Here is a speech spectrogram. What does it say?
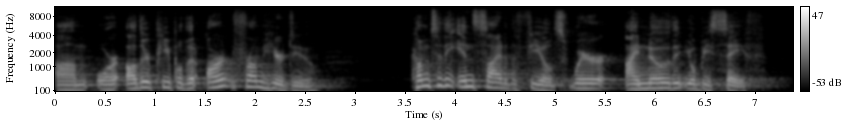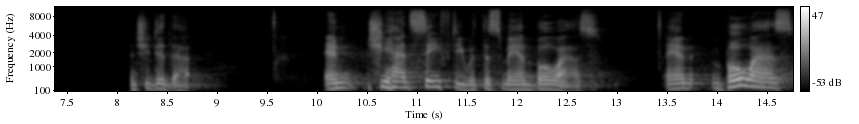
um, or other people that aren't from here do. Come to the inside of the fields where I know that you'll be safe. And she did that. And she had safety with this man, Boaz. And Boaz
